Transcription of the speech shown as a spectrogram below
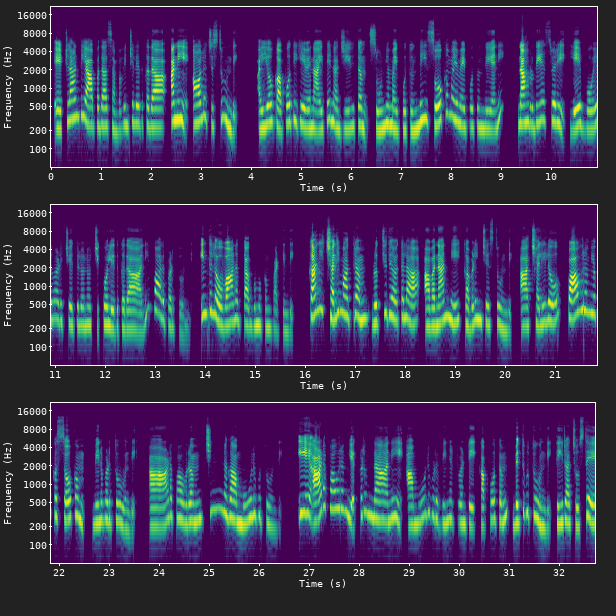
ఎట్లాంటి ఆపద సంభవించలేదు కదా! అని ఆలోచిస్తూ ఉంది. అయ్యో! కపోతికేమైనా అయితే నా జీవితం శూన్యమైపోతుంది, శోకమయమైపోతుంది అని నా హృదయేశ్వరి ఏ బోయవాడి చేతిలోనో చిక్కోలేదు కదా! అని బాధపడుతుంది ఇంతలో వాన తగ్గుముఖం పట్టింది. కానీ చలి మాత్రం మృత్యుదేవతల ఆ వనాన్ని కబళించేస్తూ ఉంది. ఆ చలిలో పావురం యొక్క శోకం వినబడుతూ ఉంది. ఆ ఆడపావురం చిన్నగా మూలుగుతూ ఉంది. ఈ ఆడపావురం ఎక్కడుందా అని ఆ మూలుగుడు విన్నటువంటి కపోతం వెతుకుతూ ఉంది. తీరా చూస్తే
